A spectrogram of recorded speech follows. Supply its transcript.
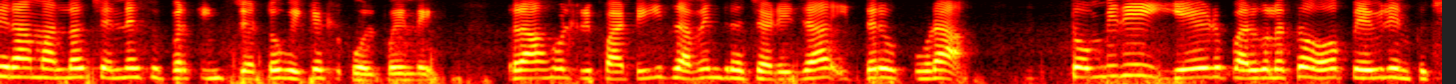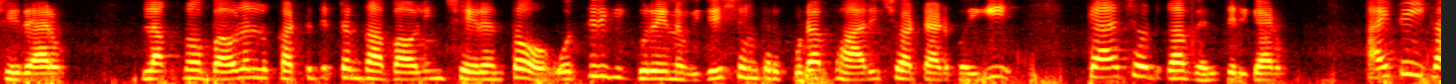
విరామాల్లో చెన్నై సూపర్ కింగ్స్ జట్టు వికెట్లు కోల్పోయింది. రాహుల్ త్రిపాఠి రవీంద్ర జడేజా ఇద్దరు కూడా తొమ్మిది ఏడు పరుగులతో పెవిలియన్కు చేరారు. లక్నో బౌలర్లు కట్టుదిట్టంగా బౌలింగ్ చేయడంతో ఒత్తిడికి గురైన విజయ్ శంకర్ కూడా భారీ షాట్ ఆడిపోయి క్యాచ్అవుట్గా వెనుతిరిగాడు. అయితే ఇక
